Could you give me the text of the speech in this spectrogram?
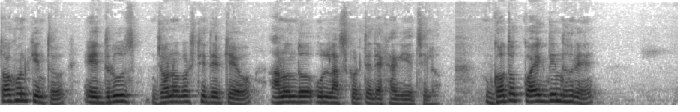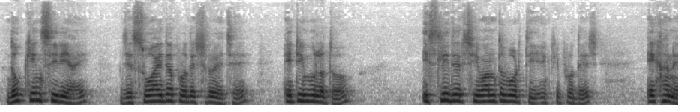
তখন কিন্তু এই দ্রুজ জনগোষ্ঠীদেরকেও আনন্দ উল্লাস করতে দেখা গিয়েছিল। গত কয়েকদিন ধরে দক্ষিণ সিরিয়ায় যে সুয়াইদা প্রদেশ রয়েছে এটি মূলত ইসলিদের সীমান্তবর্তী একটি প্রদেশ। এখানে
